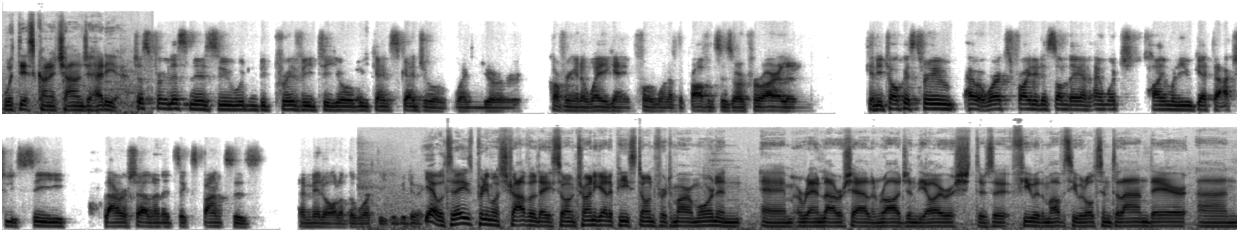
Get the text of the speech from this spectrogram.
with this kind of challenge ahead of you. Just for listeners who wouldn't be privy to your weekend schedule when you're covering an away game for one of the provinces or for Ireland, can you talk us through how it works Friday to Sunday and how much time will you get to actually see La Rochelle and its expanses amid all of the work that you'll be doing? Yeah, well, today's pretty much travel day, so I'm trying to get a piece done for tomorrow morning um, around La Rochelle and Rog and the Irish. There's a few of them, obviously, with Ultan Dillane there and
